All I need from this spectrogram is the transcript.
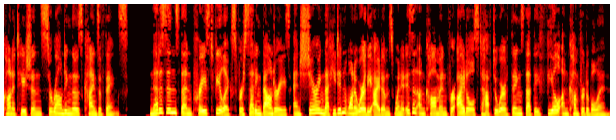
connotations surrounding those kinds of things. Netizens then praised Felix for setting boundaries and sharing that he didn't want to wear the items when it isn't uncommon for idols to have to wear things that they feel uncomfortable in.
